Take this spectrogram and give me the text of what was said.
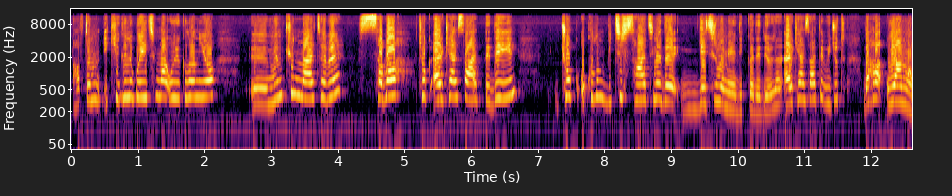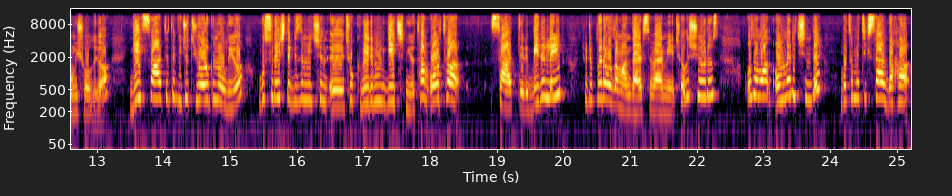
haftanın iki günü bu eğitimler uygulanıyor. E, mümkün mertebe sabah çok erken saatte değil, çok okulun bitiş saatine de getirmemeye dikkat ediyoruz. Yani erken saatte vücut daha uyanmamış oluyor. Geç saatte de vücut yorgun oluyor. Bu süreçte bizim için e, çok verimli geçmiyor. Tam orta saatleri belirleyip çocuklara o zaman dersi vermeye çalışıyoruz. O zaman onlar için de matematiksel daha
